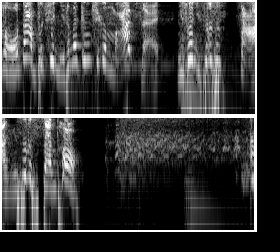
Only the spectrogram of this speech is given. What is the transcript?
老大不去，你他妈跟去个马仔？你说你是不是傻？你是不是三炮？啊，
